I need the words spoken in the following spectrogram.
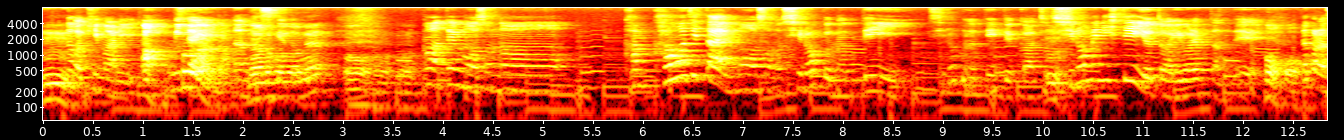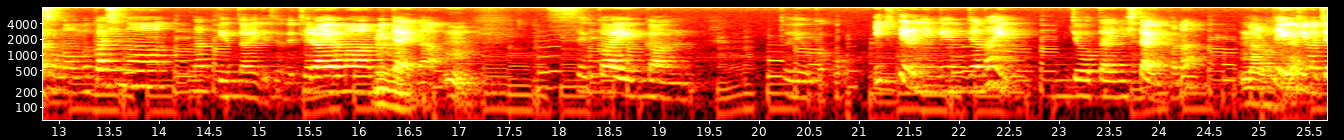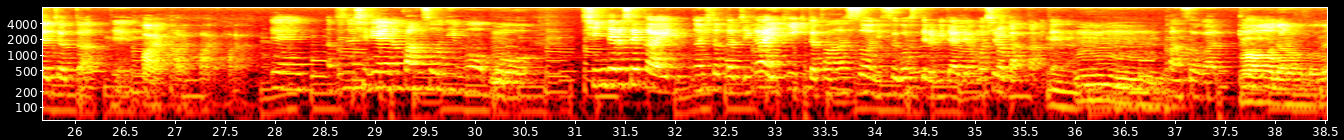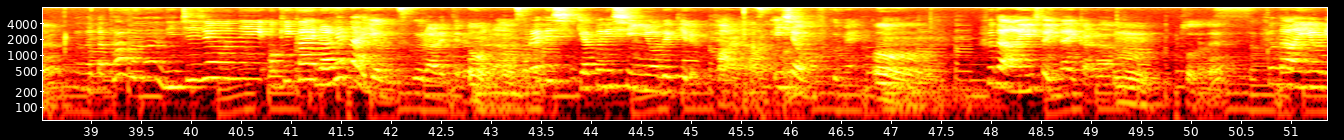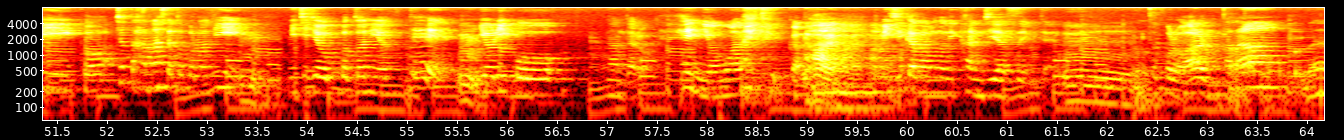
うん。のが決まり。あみたいなんですけど。うんうんうんまあでもそのか顔自体もその白く塗っていい白く塗っていいっていうかちょっと白目にしていいよとは言われてたんで、ほうほだからその昔のなんて言ったらいいですよね。寺山みたいな世界観というかこう生きてる人間じゃない状態にしたいのかな。っていう気ね持ちはちょっとあって。はいはいはいはいで私の知り合いの感想にもこう、死んでる世界の人たちが生き生きと楽しそうに過ごしてるみたいで面白かったみたいな感想があって、ああなるほどね。だから多分日常に置き換えられないように作られてるから、うんうん。それでし逆に信用できるみたいな、はい衣装も含め。う普段ああいう人いないから、んうん。そうだね。普段よりこうちょっと話したところにうん。日常を置くことによって、うん。よりこうなんだろう変に思わないというか、はいはいはい。身近なものに感じやすいみたいなうん。ところはあるのかな。なるほどね。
